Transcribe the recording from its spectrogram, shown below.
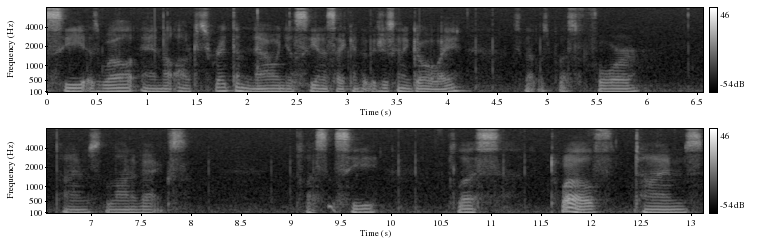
c as well, and I'll, I'll just write them now, and you'll see in a second that they're just going to go away. So that was plus 4 times ln of x plus c plus 12 times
